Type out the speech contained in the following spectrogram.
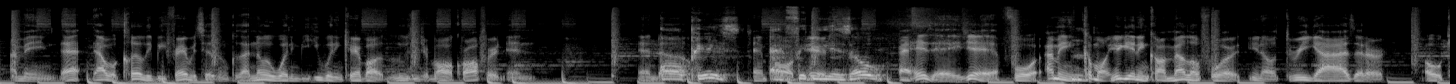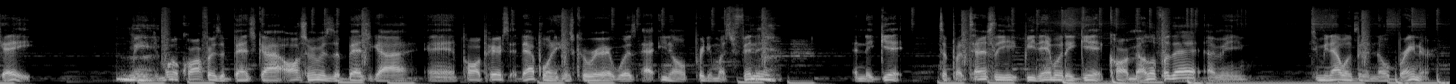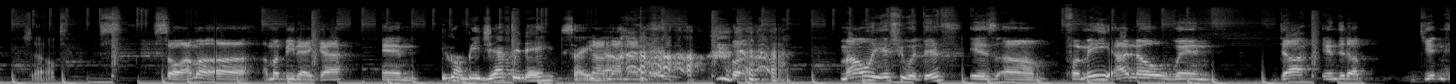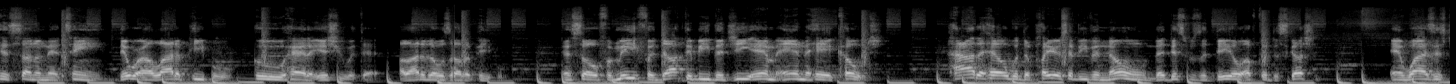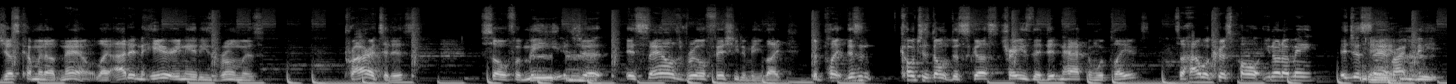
I mean that that would clearly be favoritism because I know it wouldn't be. He wouldn't care about losing Jamal Crawford and and Paul uh, Pierce and Paul at 50 Pierce, years old at his age. Yeah, for I mean, mm-hmm. come on, you're getting Carmelo for you know three guys that are okay. I mean, Jamal Crawford is a bench guy. Austin Rivers is a bench guy, and Paul Pierce at that point in his career was at you know pretty much finished. And to get to potentially be able to get Carmelo for that, I mean, to me that would have been a no brainer. So, so I'm a uh, I'm gonna be that guy, and you're gonna be Jeff today. Sorry, no, no, no, no. but my only issue with this is, um, for me, I know when Doc ended up getting his son on that team, there were a lot of people who had an issue with that. A lot of those other people. And so for me, for Doc to be the GM and the head coach, how the hell would the players have even known that this was a deal up for discussion? And why is this just coming up now? Like I didn't hear any of these rumors prior to this. So for me, it's mm-hmm. just it sounds real fishy to me. Like the play this isn't coaches don't discuss trades that didn't happen with players. So how would Chris Paul, you know what I mean? It just yeah. sounds right to me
